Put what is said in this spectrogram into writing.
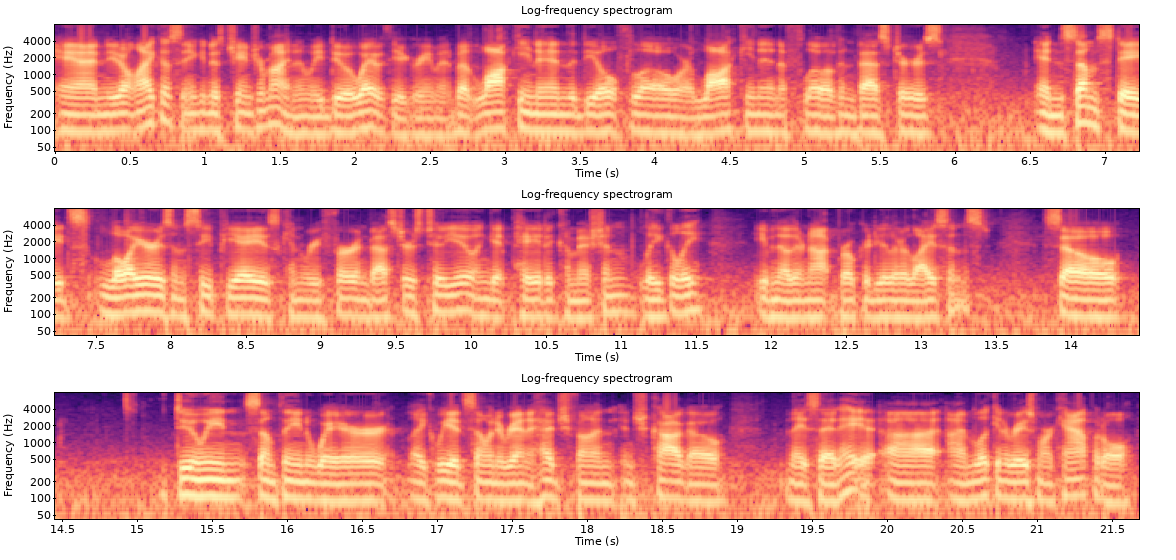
and you don't like us, then you can just change your mind and we do away with the agreement. But locking in the deal flow or locking in a flow of investors, in some states, lawyers and CPAs can refer investors to you and get paid a commission legally even though they're not broker dealer licensed. So doing something where, like, we had someone who ran a hedge fund in Chicago, and they said, "Hey, uh, I'm looking to raise more capital."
